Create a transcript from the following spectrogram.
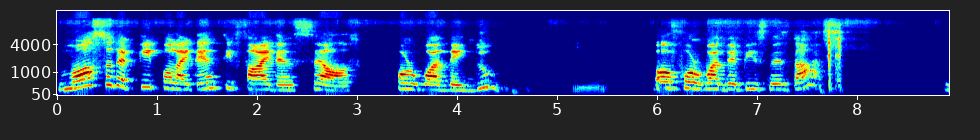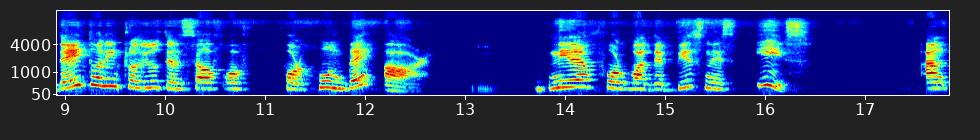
most of the people identify themselves for what they do mm. or for what the business does. They don't introduce themselves of, for whom they are. Neither for what the business is. And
